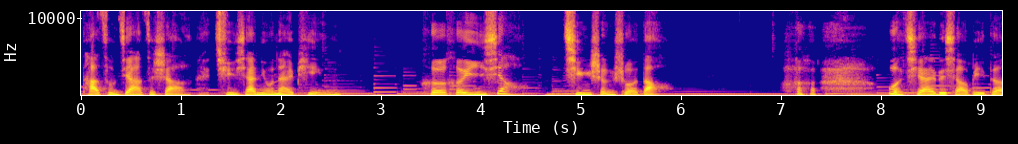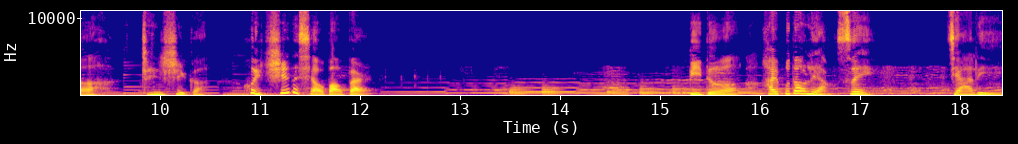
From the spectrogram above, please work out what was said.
她从架子上取下牛奶瓶，呵呵一笑，轻声说道：“呵呵，我亲爱的小彼得，真是个会吃的小宝贝儿。”彼得还不到两岁。家里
